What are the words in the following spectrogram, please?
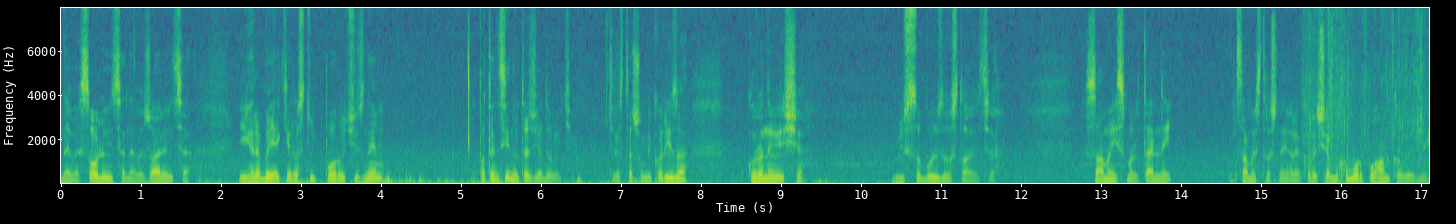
не висолюється, не вижарюється. І гриби, які ростуть поруч із ним, потенційно теж ядовиті. Через те, що мікоріза, кореневище між собою зростаються. Самий смертельний, самий страшний гриб. Коротше, мухомор поганковидний.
